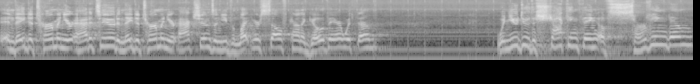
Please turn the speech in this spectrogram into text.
and they determine your attitude and they determine your actions, and you've let yourself kind of go there with them? When you do the shocking thing of serving them,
